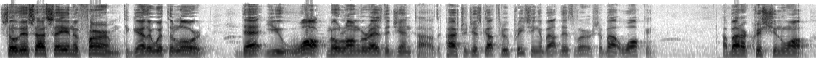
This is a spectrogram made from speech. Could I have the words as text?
So this I say and affirm together with the Lord that you walk no longer as the Gentiles. The pastor just got through preaching about this verse, about walking, about our Christian walk.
